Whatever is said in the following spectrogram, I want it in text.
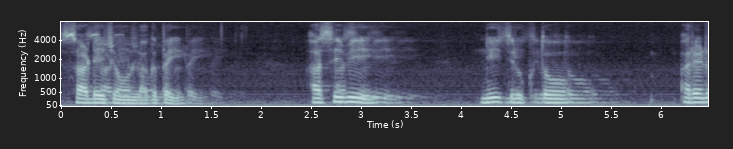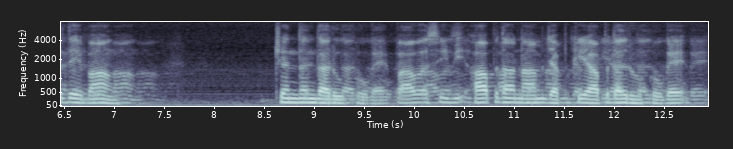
ਸਾਡੇ ਚ ਲੱਗ ਪਈ। ਅਸੀਂ ਵੀ ਨੀਚ ਰੁਖ ਤੋਂ ਅਰਿੰਡ ਦੇ ਵਾਂਗ ਚੰਦਨ ਦਾ ਰੂਪ ਹੋ ਗਏ। ਭਾਵ ਅਸੀਂ ਵੀ ਆਪ ਦਾ ਨਾਮ ਜਪ ਕੇ ਆਪ ਦਾ ਰੂਪ ਹੋ ਗਏ।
